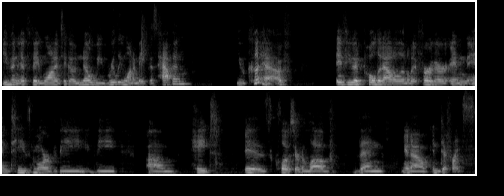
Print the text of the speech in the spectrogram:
even if they wanted to go, no, we really want to make this happen, you could have if you had pulled it out a little bit further and and teased more of the the um, hate is closer to love than you know indifference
